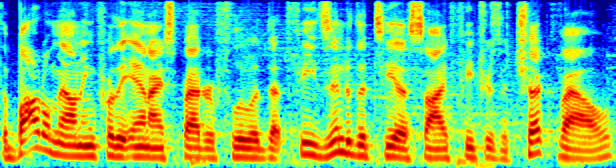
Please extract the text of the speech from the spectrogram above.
The bottle mounting for the anti-spatter fluid that feeds into the TSI features a check valve,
